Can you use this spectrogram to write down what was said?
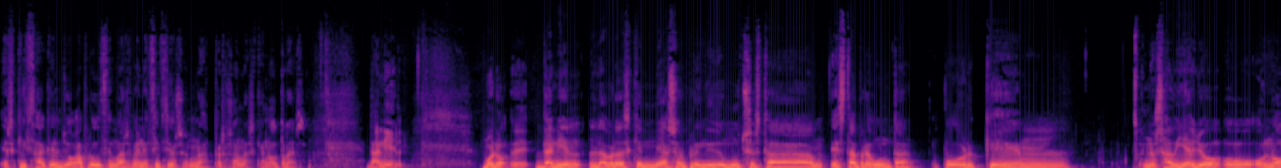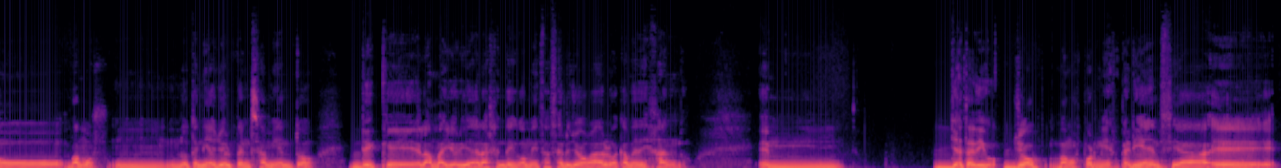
¿Es quizá que el yoga produce más beneficios en unas personas que en otras? Daniel. Bueno, eh, Daniel, la verdad es que me ha sorprendido mucho esta, esta pregunta porque mm, no sabía yo o, no, vamos, mm, no tenía yo el pensamiento de que la mayoría de la gente que comienza a hacer yoga lo acabe dejando. Em, ya te digo, yo, vamos, por mi experiencia, eh,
